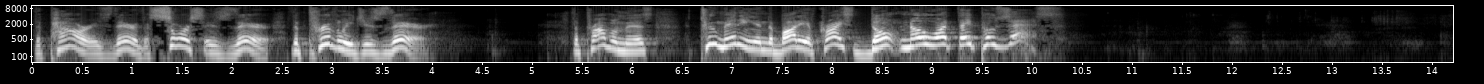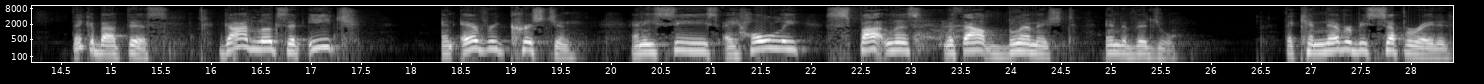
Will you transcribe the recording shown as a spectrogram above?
The power is there. The source is there. The privilege is there. The problem is, too many in the body of Christ don't know what they possess. Think about this. God looks at each and every Christian and he sees a holy, spotless, without blemished individual that can never be separated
